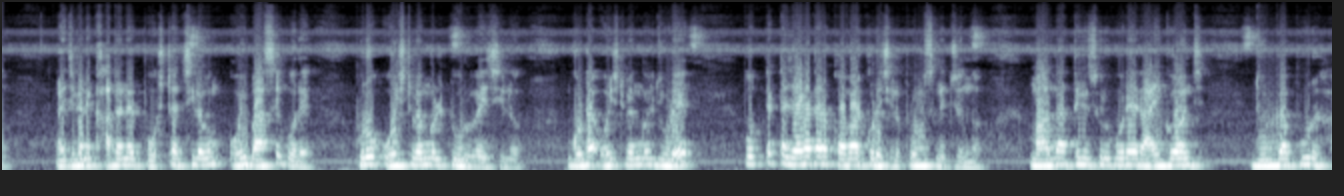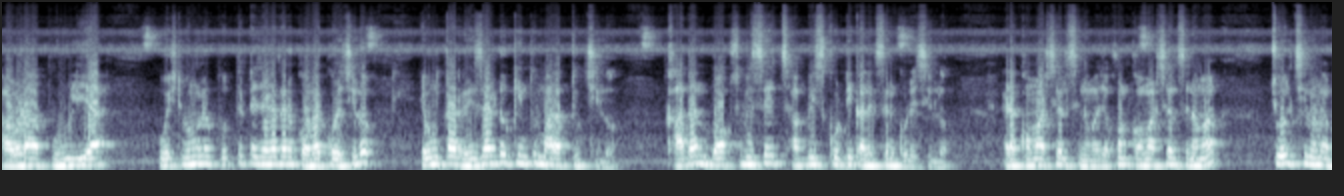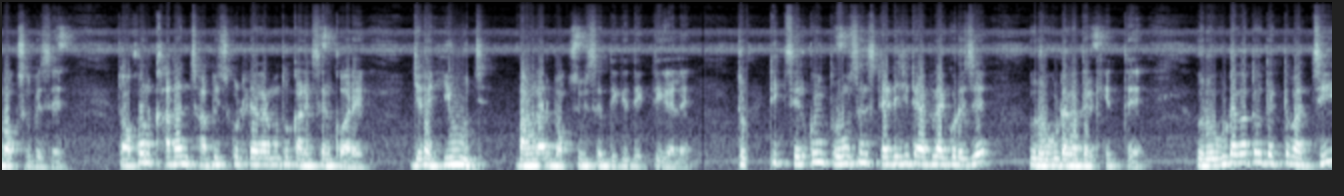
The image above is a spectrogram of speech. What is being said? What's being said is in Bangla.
মানে যেখানে খাদানের পোস্টার ছিল এবং ওই বাসে করে পুরো ওয়েস্ট বেঙ্গল ট্যুর হয়েছিল। গোটা ওয়েস্ট বেঙ্গল জুড়ে প্রত্যেকটা জায়গা তারা কভার করেছিল প্রমোশনের জন্য। মালদার থেকে শুরু করে রায়গঞ্জ দুর্গাপুর, হাওড়া, পুরুলিয়া ওয়েস্ট বেঙ্গলের প্রত্যেকটা জায়গা তারা কভার করেছিল এবং তার রেজাল্টও কিন্তু মারাত্মক ছিল। খাদান বক্স অফিসে ছাব্বিশ কোটি কালেকশন করেছিল। একটা কমার্শিয়াল সিনেমা যখন কমার্শিয়াল সিনেমা চলছিল না বক্স অফিসে তখন খাদান ছাব্বিশ কোটি টাকার মতো কালেকশন করে, যেটা হিউজ বাংলার বক্স অফিসের দিকে দেখতে গেলে। তো ঠিক সেরকমই প্রমোশন স্ট্র্যাটেজিটা অ্যাপ্লাই করেছে রঘু ডাকাতের ক্ষেত্রে। রঘু ডাকাতেও দেখতে পাচ্ছি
